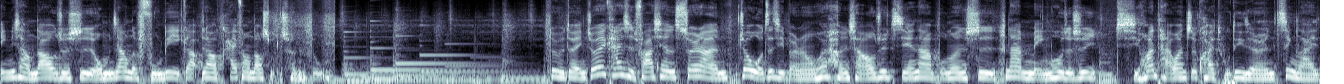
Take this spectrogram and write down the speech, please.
影响到就是我们这样的福利要要开放到什么程度？对不对？你就会开始发现，虽然就我自己本人，我会很想要去接纳，不论是难民或者是喜欢台湾这块土地的人进来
